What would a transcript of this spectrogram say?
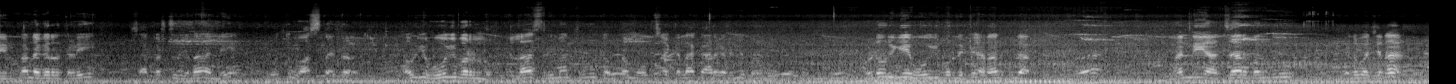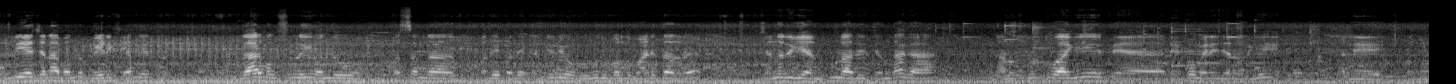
ರೇಣುಕಾ ನಗರ ತಳಿ ಸಾಕಷ್ಟು ಜನ ಅಲ್ಲಿ ಇವತ್ತು ವಾಸಿಸ್ತಾ ಇದ್ದಾರೆ. ಅವ್ರಿಗೆ ಹೋಗಿ ಬರಲು. ಎಲ್ಲ ಶ್ರೀಮಂತರು ತಮ್ಮ ತಮ್ಮ ಮೋಟರ್ ಸೈಕಲ್ ಬರಬಹುದು. ಬಡವರಿಗೆ ಹೋಗಿ ಬರಲಿಕ್ಕೆ ಅನಾನುಕೂಲ ಆಗ್ತದೆ. ಮೊನ್ನೆ ಅಜ್ಜಾರ್ ಬಂದು, ಕೆಲವು ಜನ ಇಲ್ಲಿಯ ಜನ ಬಂದು ಬೇಡಿಕೆಯನ್ನು ಇಟ್ಟರು ಉಗಾರ್ ಮನ್ಸೂಳಿ ಒಂದು ಬಸ್ಸನ್ನು ಪದೇ ಪದೇ ಕಂಟಿನ್ಯೂ ಹೋಗುದು ಬರೆದು ಮಾಡಿದ್ದಾದರೆ ಜನರಿಗೆ ಅನುಕೂಲ ಆದಿತ್ತು ಅಂದಾಗ ನಾನು ಸೂಕ್ತವಾಗಿ ಡೆಪೋ ಮ್ಯಾನೇಜರ್ ಅವರಿಗೆ ಅಲ್ಲಿ ಒಂದು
